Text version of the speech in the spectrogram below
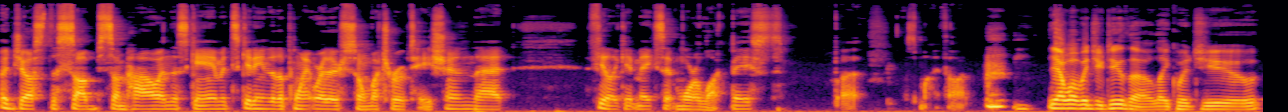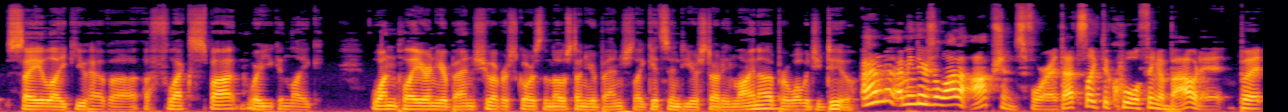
adjust the subs somehow in this game. It's getting to the point where there's so much rotation that I feel like it makes it more luck based. But That's my thought. Yeah, what would you do though? Like, would you say like you have a, a flex spot where you can like one player on your bench, whoever scores the most on your bench, like gets into your starting lineup, or what would you do? I don't know. I mean, there's a lot of options for it. That's like the cool thing about it. But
